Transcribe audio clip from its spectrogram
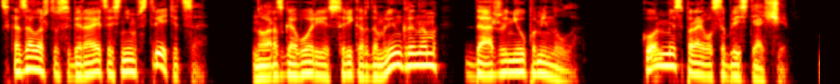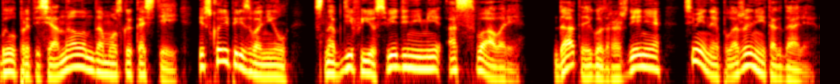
сказала, что собирается с ним встретиться, но о разговоре с Рикардом Лингреном даже не упомянула. Комми справился блестяще, был профессионалом до мозга костей и вскоре перезвонил, снабдив ее сведениями о Сваваре, дата и год рождения, семейное положение и так далее.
